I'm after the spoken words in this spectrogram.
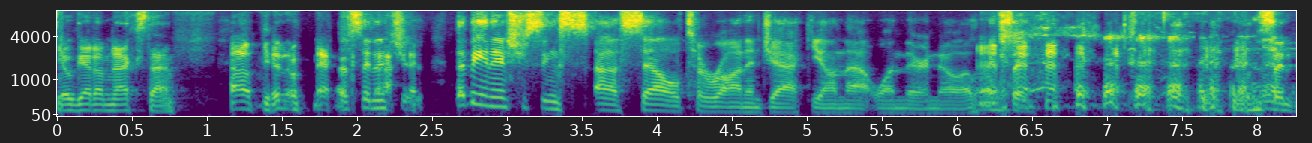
You'll get them next time. I'll get him next. That's an inter- that'd be an interesting uh, sell to Ron and Jackie on that one there, Noah. Listen, listen,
